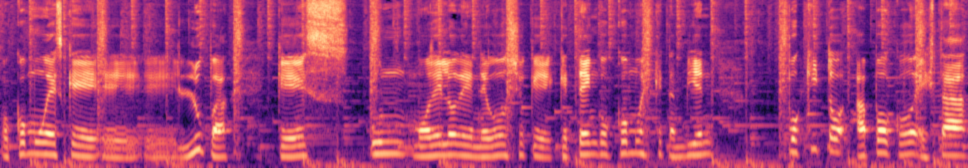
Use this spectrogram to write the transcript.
o cómo es que eh, eh, Lupa, que es un modelo de negocio que, que tengo, cómo es que también poquito a poco está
